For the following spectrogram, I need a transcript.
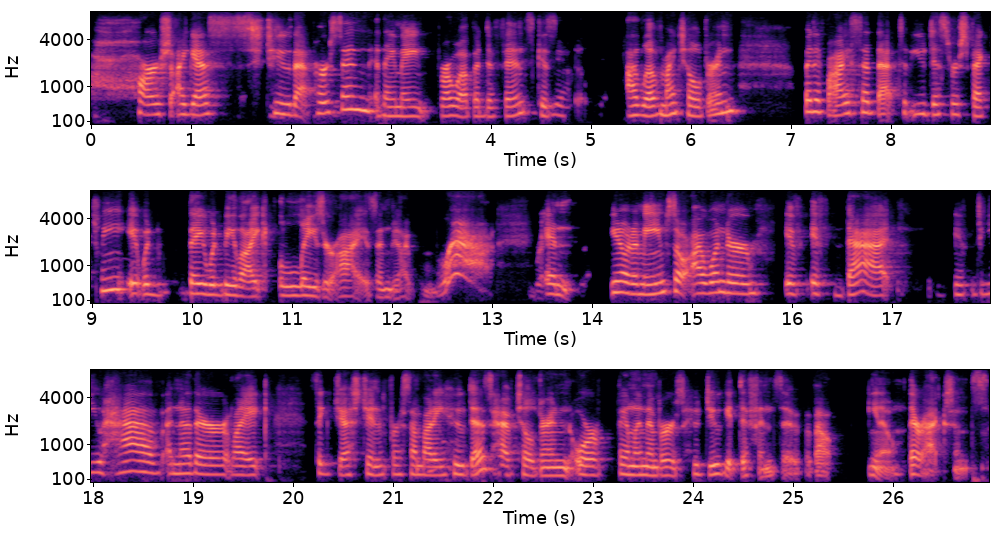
harsh i guess to that person and they may throw up a defense because Yeah. i love my children but if i said that to you disrespect me it would they would be like laser eyes and be like rah! Right. and you know what i mean? So i wonder if if that if do you have another like suggestion for somebody who does have children or family members who do get defensive about you know their actions?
